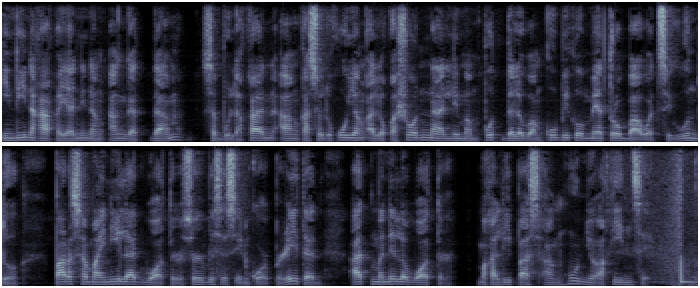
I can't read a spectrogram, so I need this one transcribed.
hindi nakakayanin ng Angat Dam sa Bulacan ang kasulukuyang alokasyon na 52 kubiko metro bawat segundo para sa Maynilad Water Services Incorporated at Manila Water makalipas ang Hunyo 15.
